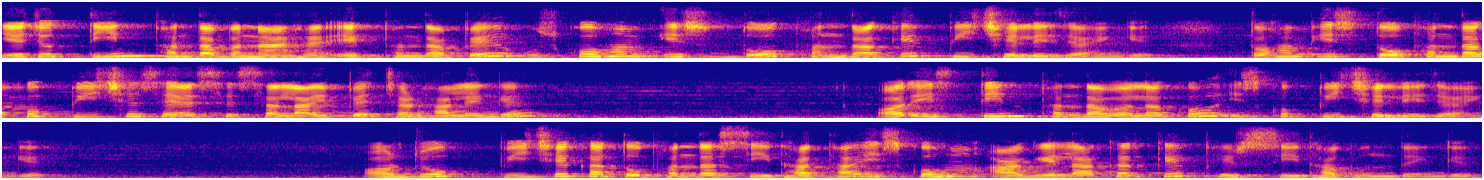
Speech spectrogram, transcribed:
ये जो तीन फंदा बनाए हैं एक फंदा पे, उसको हम इस दो फंदा के पीछे ले जाएँगे। तो हम इस दो फंदा को पीछे से ऐसे सलाई पे चढ़ा लेंगे और इस तीन फंदा वाला को इसको पीछे ले जाएँगे। और जो पीछे का दो फंदा सीधा था, इसको हम आगे ला करके फिर सीधा बुन देंगे।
